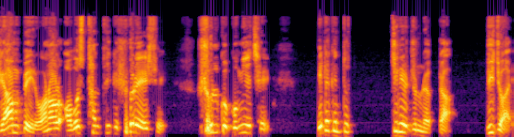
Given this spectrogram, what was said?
ট্রাম্পের অনড় অবস্থান থেকে সরে এসে শুল্ক কমিয়েছে, এটা কিন্তু চীনের জন্য একটা বিজয়।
